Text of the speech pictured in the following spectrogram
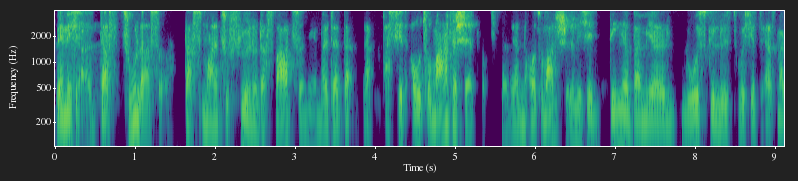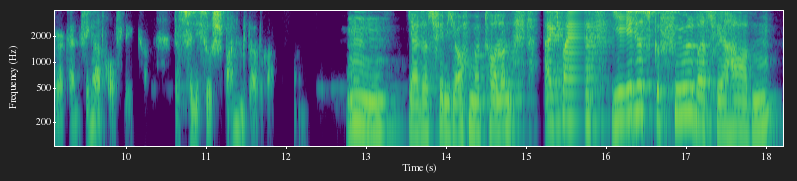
wenn ich das zulasse, das mal zu fühlen und das wahrzunehmen, weil da, da, da passiert automatisch etwas. Da werden automatisch irgendwelche Dinge bei mir losgelöst, wo ich jetzt erstmal gar keinen Finger drauflegen kann. Das finde ich so spannend daran. Mhm. Ja, das finde ich auch immer toll. Und ich meine, jedes Gefühl, was wir haben,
